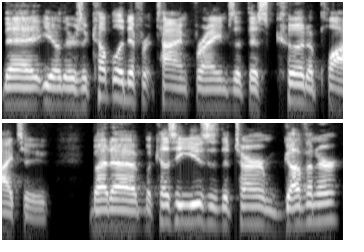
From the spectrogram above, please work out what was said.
that you know there's a couple of different time frames that this could apply to, but uh, because he uses the term governor,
